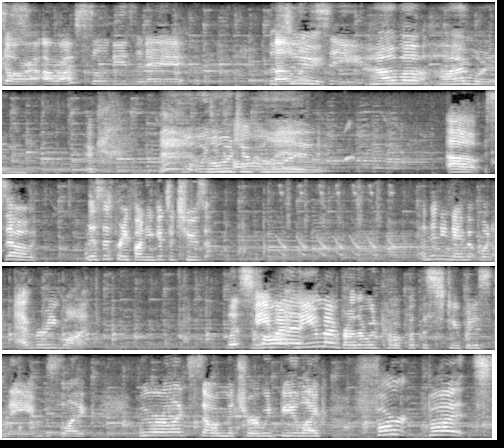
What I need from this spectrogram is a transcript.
Sora. Our rock still needs an A. Let's Uh, see. let's see. How about Highwind? Okay. What would what you would you call call it? it? Oh, so this is pretty fun. You get to choose, and then you name it whatever you want. Let's Me call and my it. me and my brother would come up with the stupidest names. Like we were like so immature. We'd be like fart butts,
